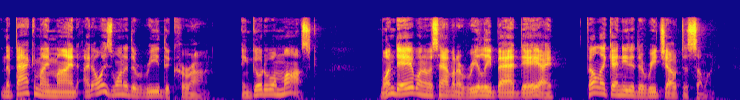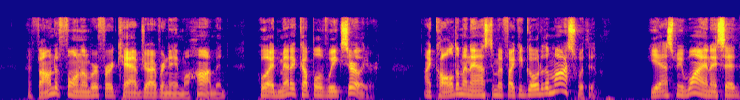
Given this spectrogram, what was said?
In the back of my mind, I'd always wanted to read the Quran and go to a mosque. One day, when I was having a really bad day, I felt like I needed to reach out to someone. I found a phone number for a cab driver named Mohammed, who I'd met a couple of weeks earlier. I called him and asked him if I could go to the mosque with him. He asked me why, and I said,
